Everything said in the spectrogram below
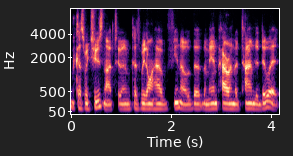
because we choose not to and because we don't have, you know, the, the manpower and the time to do it.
